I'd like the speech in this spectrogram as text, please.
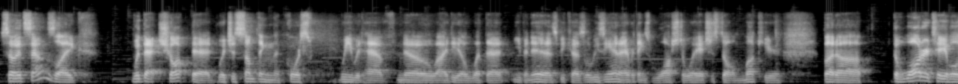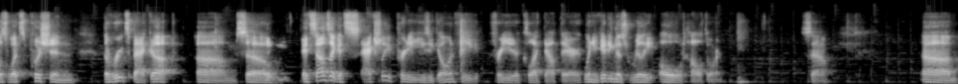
So it sounds like with that chalk bed, which is something of course we would have no idea what that even is because Louisiana everything's washed away. It's just all muck here. But uh the water table is what's pushing the roots back up. Um, so Mhm. it sounds like it's actually pretty easy going for you for you to collect out there when you're getting those really old hawthorn. So, um,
